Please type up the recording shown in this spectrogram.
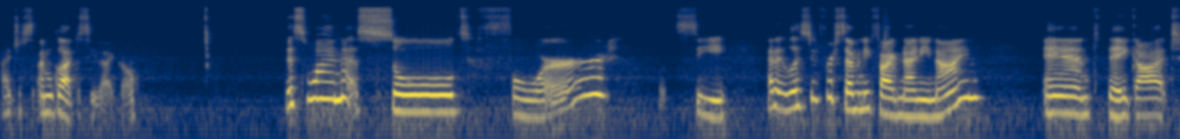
I just, I'm glad to see that go. This one sold for, let's see, had it listed for $75.99 and they got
